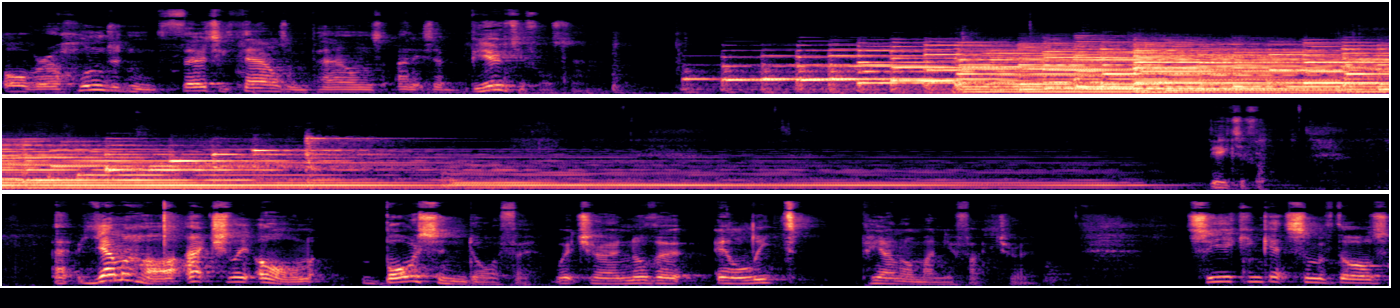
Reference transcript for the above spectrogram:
over £130,000 and it's a beautiful sound. Beautiful. Uh, Yamaha actually own Bösendorfer, which are another elite piano manufacturer. So you can get some of those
